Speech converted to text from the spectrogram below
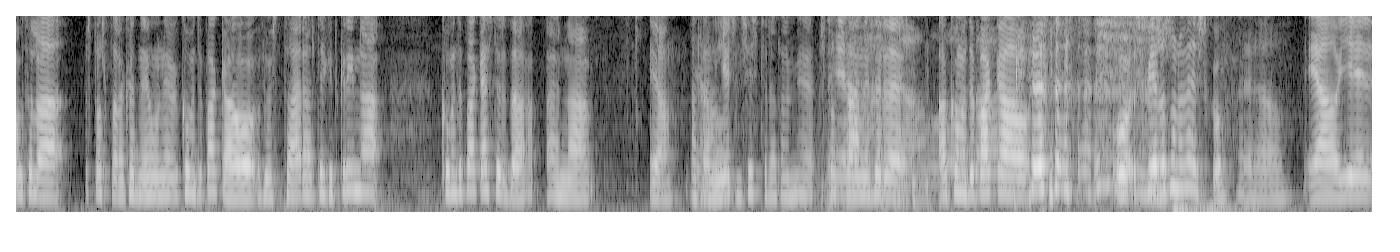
ótrúlega stoltar af hvernig hún hefur komið tilbaka og þú veist, það er held ekkert grína komið tilbaka eftir þetta, en að Já, allan ég sem sýstir allan er mjög stolt að henni fyrir Já. að koma tilbaka og, og spila svona vel sko. Já, já, ég er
